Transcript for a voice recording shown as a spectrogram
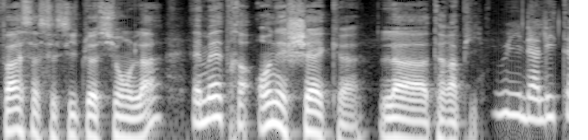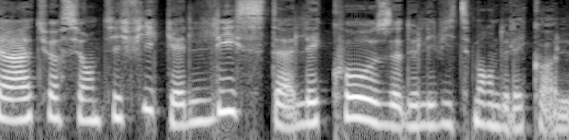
face à ces situations-là et mettre en échec la thérapie. Oui, la littérature scientifique liste les causes de l'évitement de l'école.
